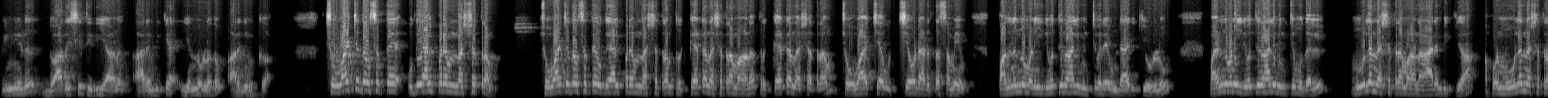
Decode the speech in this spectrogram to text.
പിന്നീട് ദ്വാദശി തിഥിയാണ് ആരംഭിക്കുക എന്നുള്ളതും അറിഞ്ഞു വെക്കുക. ചൊവ്വാഴ്ച ദിവസത്തെ ഉദയാൽപരം നക്ഷത്രം. ചൊവ്വാഴ്ച ദിവസത്തെ ഉദയാൽപരം നക്ഷത്രം തൃക്കേട്ട നക്ഷത്രമാണ്. തൃക്കേട്ട നക്ഷത്രം ചൊവ്വാഴ്ച ഉച്ചയോട് അടുത്ത സമയം പതിനൊന്ന് മണി ഇരുപത്തിനാല് മിനിറ്റ് വരെ ഉണ്ടായിരിക്കുകയുള്ളൂ. പതിനൊന്ന് മണി ഇരുപത്തിനാല് മിനിറ്റ് മുതൽ മൂല നക്ഷത്രമാണ് ആരംഭിക്കുക. അപ്പോൾ മൂലനക്ഷത്ര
